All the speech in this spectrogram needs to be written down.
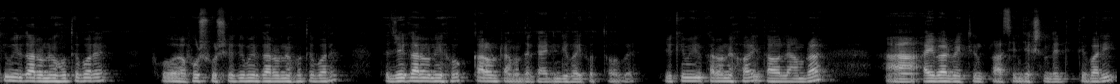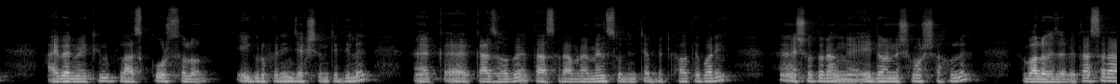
কিমির কারণে হতে পারে ফুসফুসে কিমির কারণে হতে পারে। তো যে কারণেই হোক, কারণটা আমাদেরকে আইডেন্টিফাই করতে হবে। যে কিমির কারণে হয়, তাহলে আমরা আইবার আইবারমেকটিন প্লাস ইঞ্জেকশনটা দিতে পারি। আইবার আইবারমেকটিন প্লাস কোর্সোলন এই গ্রুপের ইঞ্জেকশনটি দিলে কাজ হবে। তাছাড়া আমরা মেনসোলিন ট্যাবলেট খাওয়াতে পারি। হ্যাঁ, সুতরাং এই ধরনের সমস্যা হলে ভালো হয়ে যাবে। তাছাড়া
